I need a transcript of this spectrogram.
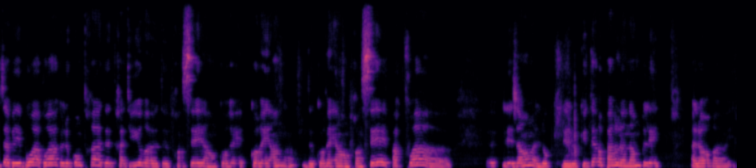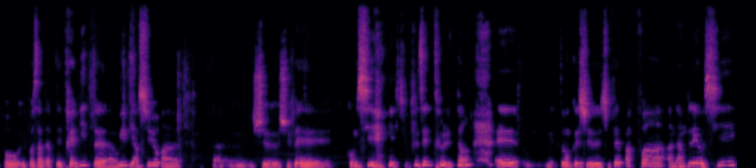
vous avez beau avoir le contrat de traduire euh, de français en coréen, de coréen en français, parfois euh, les gens, les locuteurs parlent en anglais. Alors, euh, il faut, il faut s'adapter très vite. oui, bien sûr, je, je, fais comme si je faisais tout le temps. Et, donc, je, je fais parfois en anglais aussi.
